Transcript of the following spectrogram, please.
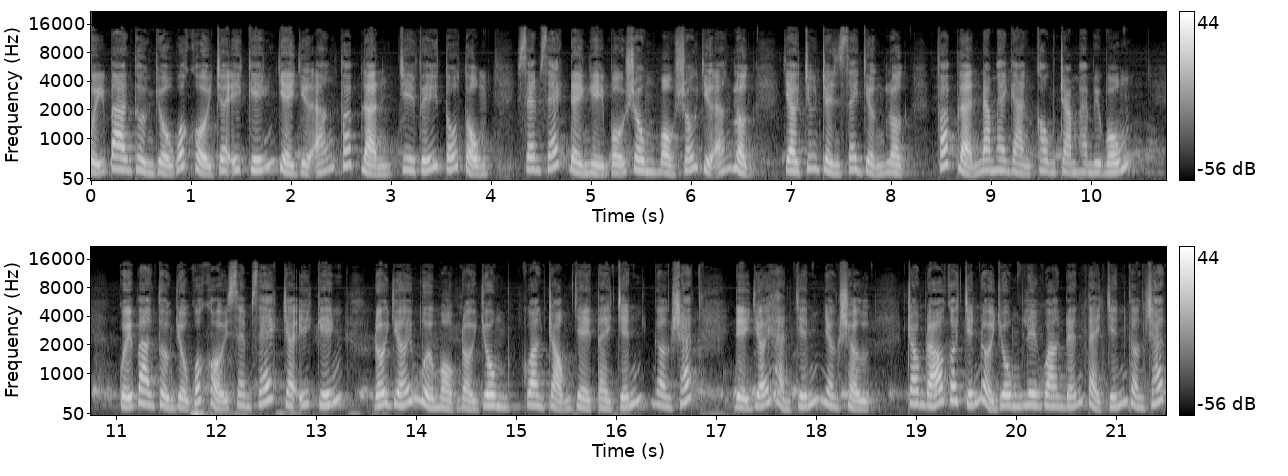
Ủy ban Thường vụ Quốc hội cho ý kiến về dự án pháp lệnh chi phí tố tụng, xem xét đề nghị bổ sung một số dự án luật vào chương trình xây dựng luật pháp lệnh năm 2024. Ủy ban Thường vụ Quốc hội xem xét cho ý kiến đối với 11 nội dung quan trọng về tài chính, ngân sách, địa giới hành chính, nhân sự, trong đó có 9 nội dung liên quan đến tài chính ngân sách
